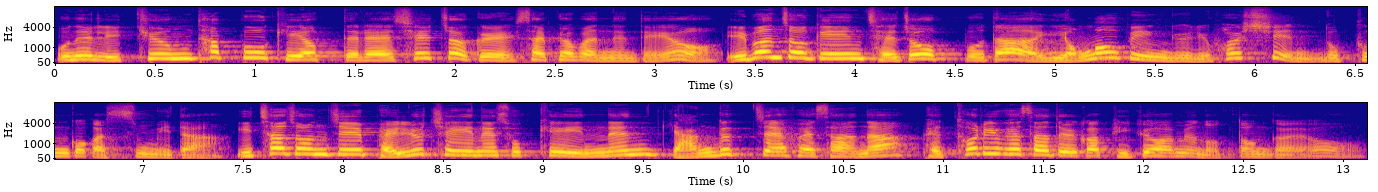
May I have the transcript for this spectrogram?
오늘 리튬 탑4 기업들의 실적을 살펴봤는데요. 일반적인 제조업보다 영업이익률이 훨씬 높은 것 같습니다. 2차 전지 value chain에 속해 있는 양극재 회사나 배터리 회사들과 비교하면 어떤가요?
